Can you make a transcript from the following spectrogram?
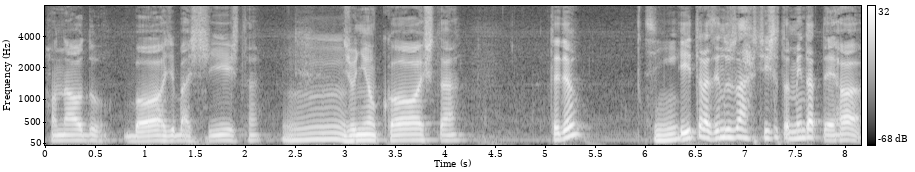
Ronaldo Borges, baixista. Hum, Juninho Costa. Entendeu? Sim. E trazendo os artistas também da terra, ó.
